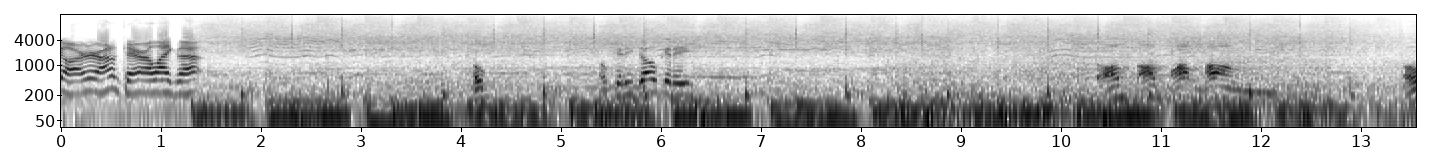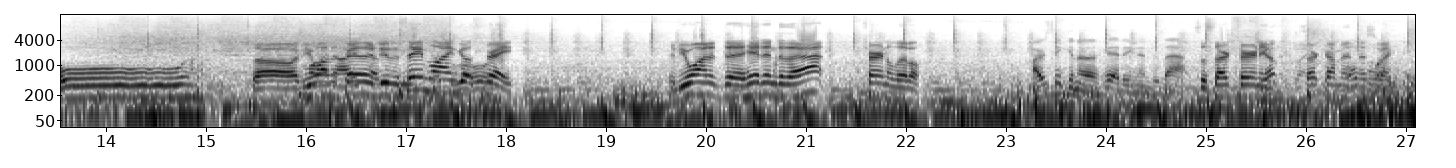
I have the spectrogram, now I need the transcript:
It harder. I don't care. I like that. Oh. Okity dokity. Bum, bum, bum, bum. Oh. So if you Come want the trailer to do the same line, go straight. If you wanted to hit into that, turn a little. I was thinking of heading into that. So start turning. Yep. Start coming Oh, this boy. way.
